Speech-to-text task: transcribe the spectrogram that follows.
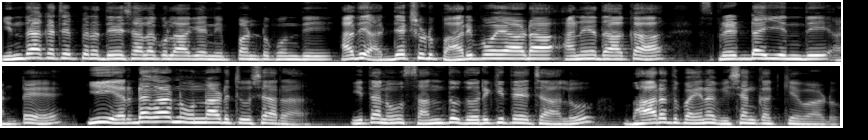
ఇందాక చెప్పిన దేశాలకు లాగే నిప్పంటుకుంది? అది అధ్యక్షుడు పారిపోయాడా అనేదాకా స్ప్రెడ్ అయ్యింది అంటే ఈ ఎర్డగాన్ ఉన్నాడు చూశారా? ఇతను సందు దొరికితే చాలు భారత్ పైన విషం కక్కేవాడు.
